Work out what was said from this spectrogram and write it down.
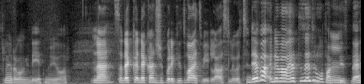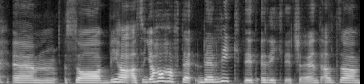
flera gånger dit nu i år. Nej, så det, det kanske på riktigt var ett villavslut. Det var, det var jag, jag tror faktiskt det. Ehm, så vi har, alltså jag har haft det, det riktigt, riktigt skönt. Alltså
